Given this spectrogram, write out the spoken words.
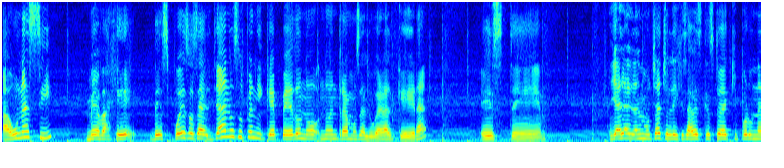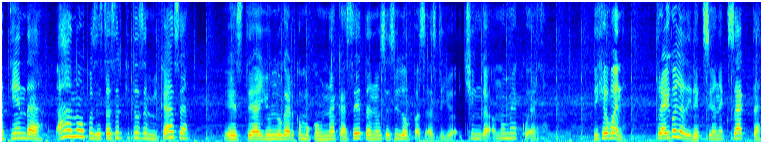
aún así, me bajé después, o sea, ya no supe ni qué pedo, no, no entramos al lugar al que era. Este, ya le hablé al muchacho, le dije, ¿sabes que estoy aquí por una tienda? Ah, no, pues está cerquita de mi casa. Este, hay un lugar como con una caseta, no sé si lo pasaste. Yo, chingado, no me acuerdo. Dije, bueno, traigo la dirección exacta.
